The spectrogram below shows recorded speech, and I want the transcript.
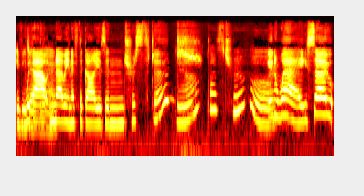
if you without know. knowing if the guy is interested. Yeah, that's true. In a way, so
